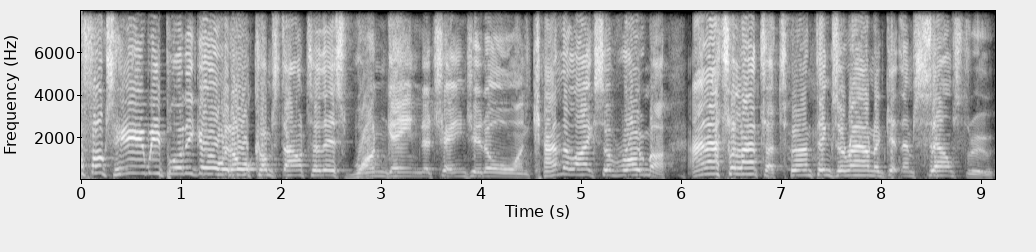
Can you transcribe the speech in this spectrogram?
go, folks. Here we bloody go. It all comes down to this one game to change it all. And can the likes of Roma and Atalanta turn things around and get themselves through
